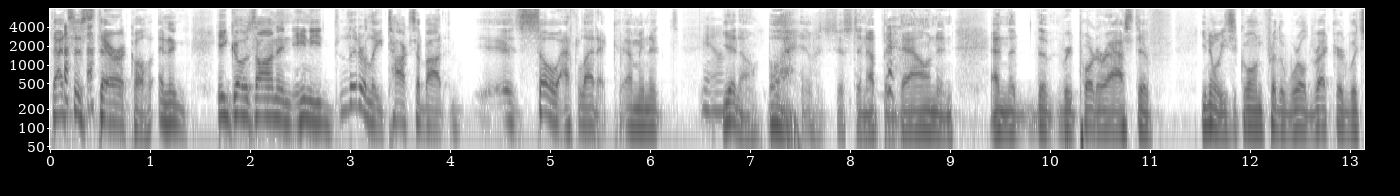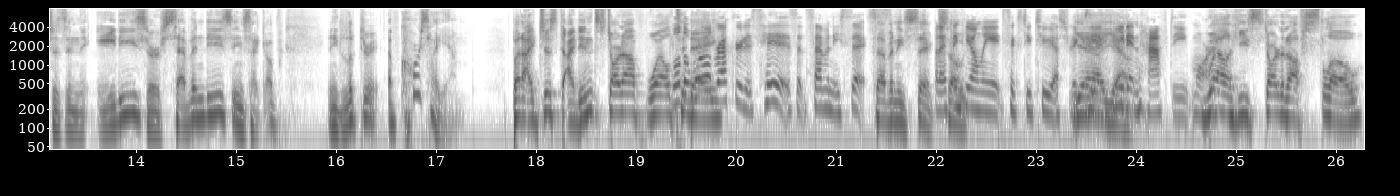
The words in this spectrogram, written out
that's hysterical. And then he goes on and, and he literally talks about it's so athletic. I mean, it, Yeah. you know, boy, it was just an up and down. And and the the reporter asked if you know he's going for the world record, which is in the 80s or 70s, and he's like, oh, and he looked at, of course I am. But I just I didn't start off well, well, today. the world record is his at 76. 76. But I think he only ate 62 yesterday. Yeah, he, yeah. he didn't have to eat more. Well, he started off slow.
